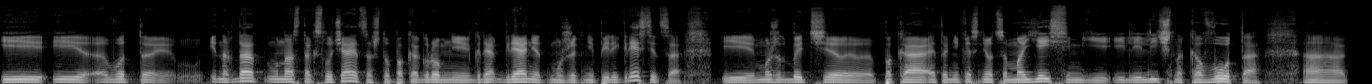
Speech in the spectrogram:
и, и э, вот э, иногда у нас так случается, что пока гром не грянет, мужик не перекрестится. И, может быть, э, пока это не коснется моей семьи или лично кого-то. А,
